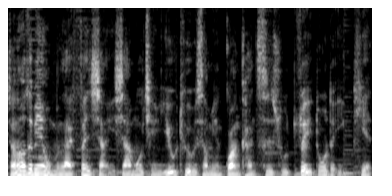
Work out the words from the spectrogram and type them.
讲到这边，我们来分享一下目前 YouTube 上面观看次数最多的影片，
